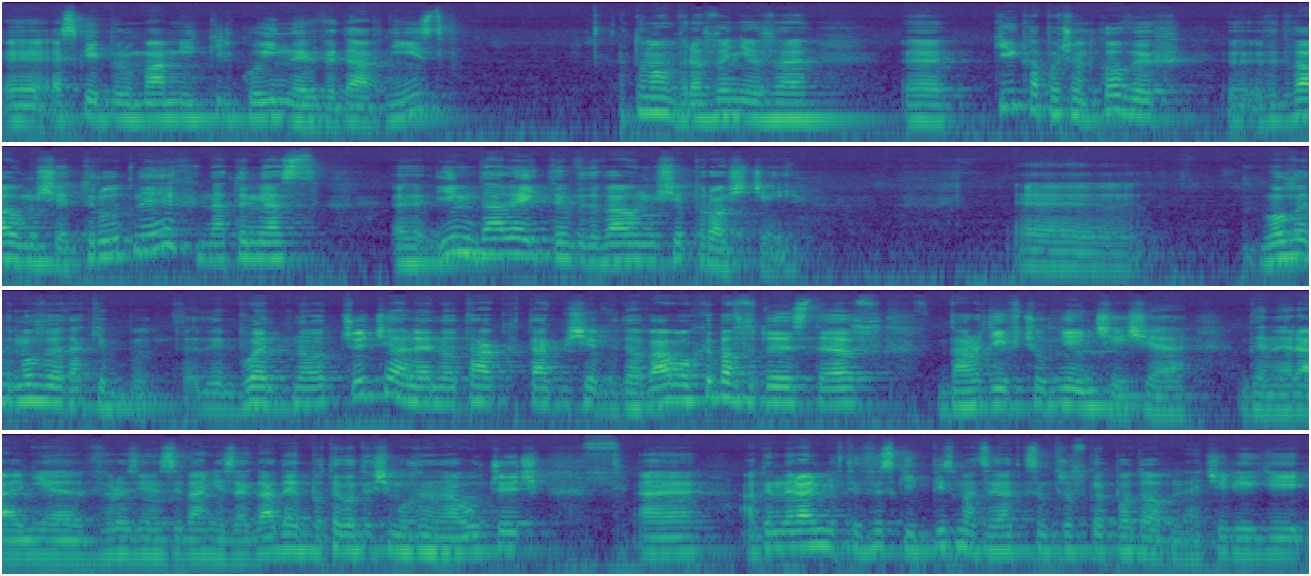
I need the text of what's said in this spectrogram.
escape roomami kilku innych wydawnictw, to mam wrażenie, że kilka początkowych wydawało mi się trudnych, natomiast im dalej, tym wydawało mi się prościej. E, Może, może takie błędne odczucie, ale no tak, tak mi się wydawało, chyba że to jest też bardziej wciągnięcie się generalnie w rozwiązywanie zagadek, bo tego też się można nauczyć. E, A generalnie w tych wszystkich pismach zagadki są troszkę podobne, czyli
